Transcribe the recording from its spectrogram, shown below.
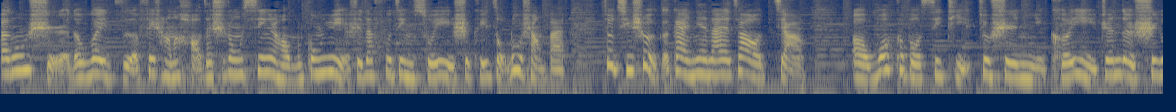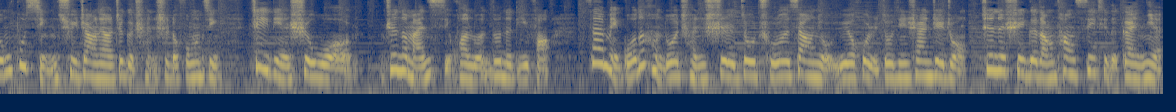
办公室的位置非常的好，在市中心，然后我们公寓也是在附近，所以是可以走路上班。就其实有一个概念，大家叫讲，呃，walkable city，就是你可以真的是用步行去丈量这个城市的风景，这一点是我真的蛮喜欢伦敦的地方。在美国的很多城市，就除了像纽约或者旧金山这种，真的是一个 downtown city 的概念。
